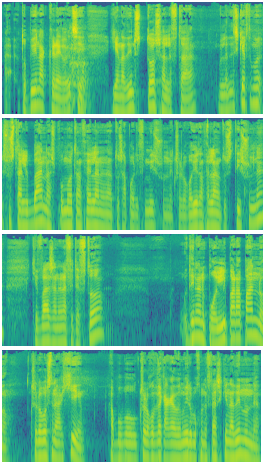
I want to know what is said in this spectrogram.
Α, Το οποίο είναι ακραίο, έτσι. Για να δίνεις τόσα λεφτά. Δηλαδή, σκέφτομαι στους Ταλιμπάν, ας πούμε, όταν θέλανε να τους απορριθμίσουν, ξέρω εγώ, ή όταν θέλανε να τους στήσουν και βάζανε ένα φυτευτό, δίνανε πολύ παραπάνω, ξέρω εγώ, στην αρχή, από ξέρω εγώ, 10 εκατομμύρια που έχουν φτάσει εκεί να δίνουν.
